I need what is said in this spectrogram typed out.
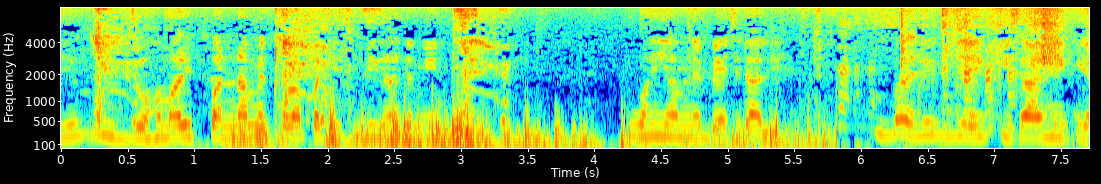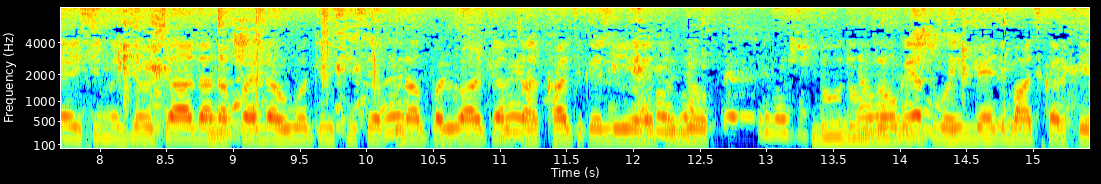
ये जो हमारी पन्ना में थोड़ा पच्चीस बीघा ज़मीन थी वही हमने बेच डाली। बस यही किसानी किया इसी में जो चार दाना पैदा हुआ तो इसी से अपना परिवार चलता है खर्च के लिए है तो जो दूध दूध हो गया तो वही बेच बाँच करके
